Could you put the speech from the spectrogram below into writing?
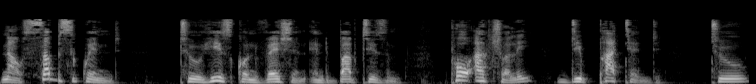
Now subsequent to his conversion and baptism, Paul actually departed to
